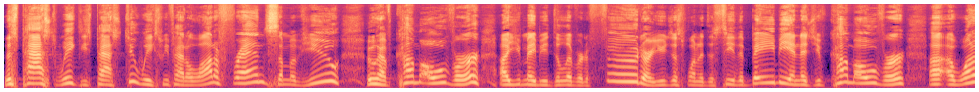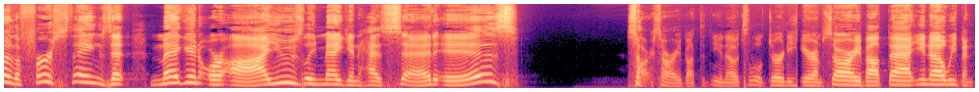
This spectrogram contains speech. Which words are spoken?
This past week, these past two weeks, we've had a lot of friends, some of you, who have come over. Uh, you maybe delivered a food or you just wanted to see the baby. And as you've come over, uh, uh, one of the first things that Megan or I, usually Megan, has said is, Sorry, sorry about the, you know, it's a little dirty here. I'm sorry about that. You know, we've been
